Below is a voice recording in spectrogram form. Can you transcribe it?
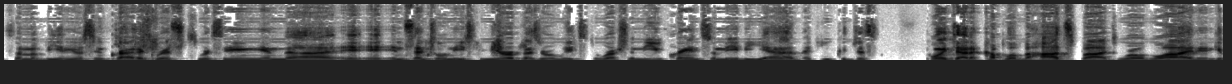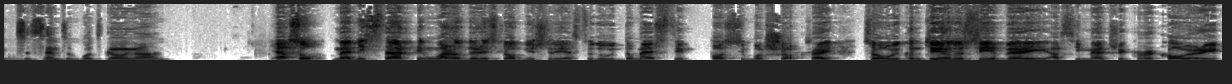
some of the idiosyncratic risks we're seeing in, uh, in, in Central and Eastern Europe as it relates to Russia and the Ukraine. So maybe, yeah, if you could just point out a couple of the hotspots worldwide and give us a sense of what's going on. Yeah, so maybe starting, one of the risks obviously has to do with domestic possible shocks, right? So we continue to see a very asymmetric recovery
